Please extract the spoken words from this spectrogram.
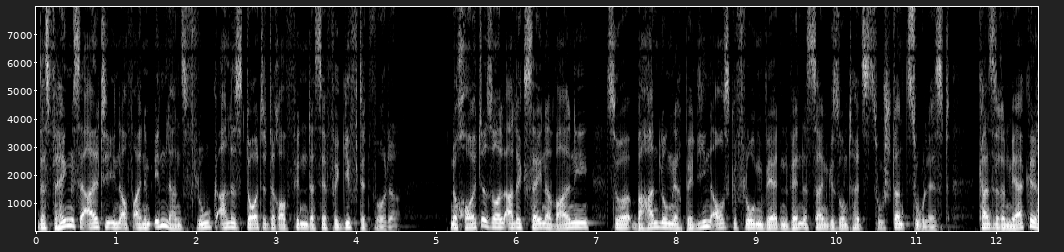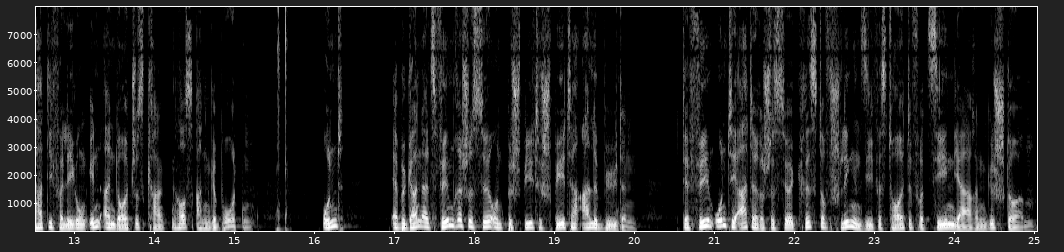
Das Verhängnis ereilte ihn auf einem Inlandsflug, alles deutet darauf hin, dass er vergiftet wurde. Noch heute soll Alexei Nawalny zur Behandlung nach Berlin ausgeflogen werden, wenn es sein Gesundheitszustand zulässt. Kanzlerin Merkel hat die Verlegung in ein deutsches Krankenhaus angeboten. Und er begann als Filmregisseur und bespielte später alle Bühnen. Der Film- und Theaterregisseur Christoph Schlingensief ist heute vor zehn Jahren gestorben.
